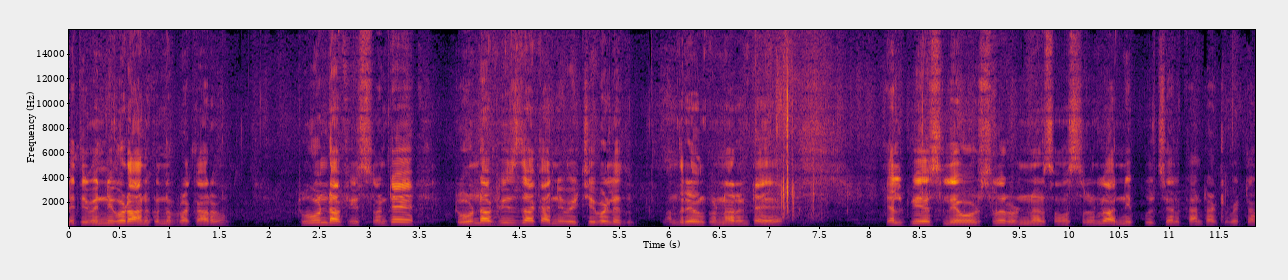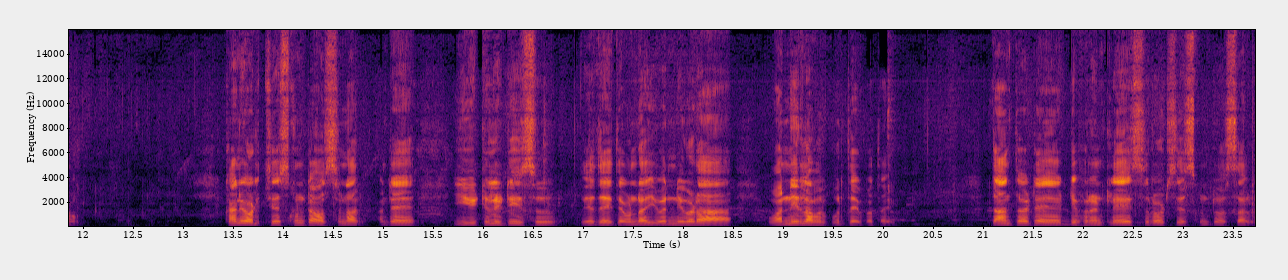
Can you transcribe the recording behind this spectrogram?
అయితే ఇవన్నీ కూడా అనుకున్న ప్రకారం టూ అండ్ హాఫ్ ఇయర్స్ అంటే టూ అండ్ హాఫ్ ఇయర్స్ దాకా అన్నీ వెయిట్ చేయబడలేదు. అందరూ ఏమనుకుంటున్నారంటే ఎల్పిఎస్ లేఅవుట్స్లో రెండున్నర సంవత్సరంలో అన్నీ పూర్తి చేయాలి కాంట్రాక్ట్లు పెట్టాము. కానీ వాళ్ళు చేసుకుంటూ వస్తున్నారు. అంటే ఈ యూటిలిటీస్ ఏదైతే ఉండో ఇవన్నీ కూడా వన్ ఇయర్ లోపల పూర్తి అయిపోతాయి దాంతో డిఫరెంట్ లేయర్స్ రోడ్స్ వేసుకుంటూ వస్తారు.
